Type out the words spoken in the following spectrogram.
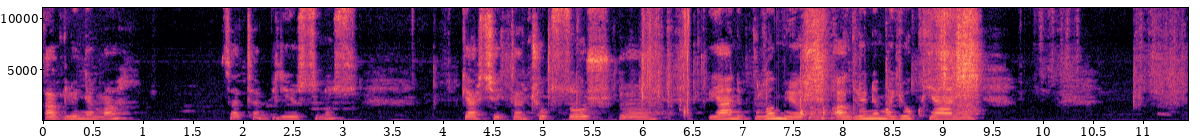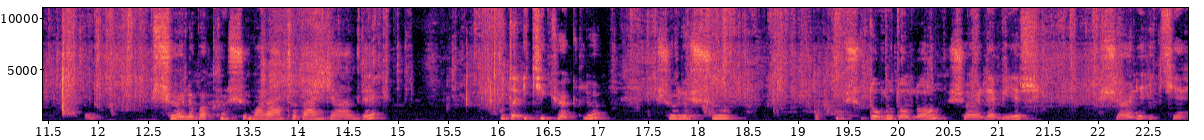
aglonema zaten biliyorsunuz. Gerçekten çok zor. Ee, yani bulamıyorum. Aglonema yok yani. Şöyle bakın şu marantadan geldi. Bu da iki köklü. Şöyle şu bakın şu dolu dolu. Şöyle bir, şöyle iki.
